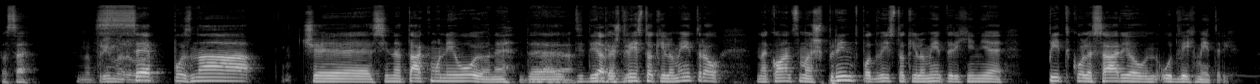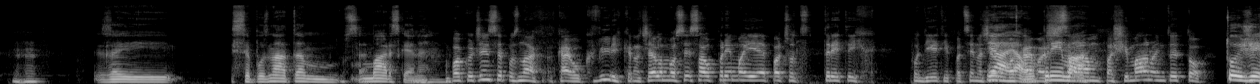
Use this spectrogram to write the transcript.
Pa se. Naprimer, Se pozna, če si na takem nivoju, ne, da Ja, ja, ja. ja. ti Ja, dirkaš da ti- ja, 200 km, na koncu imaš sprint po 200 km in je pet kolesarjev v dveh metrih. Mhm. Zdaj se pozna tam Vse. marsikaj. ne. Mhm. Ampak o čem se pozna, kaj v okvirih, ker načeloma vse sa oprema je pač od tretjih podjetij, pa se načeloma Ja, ja, oprema- sam, pa Šimano in to je to. To je že,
